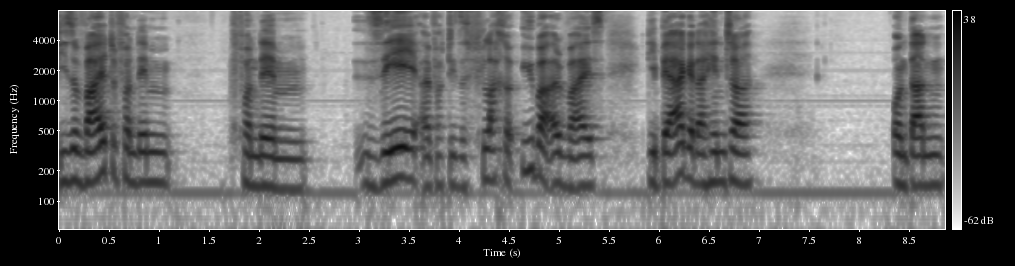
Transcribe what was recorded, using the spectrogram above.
diese Weite von dem, von dem See, einfach dieses flache, überall weiß, die Berge dahinter und dann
